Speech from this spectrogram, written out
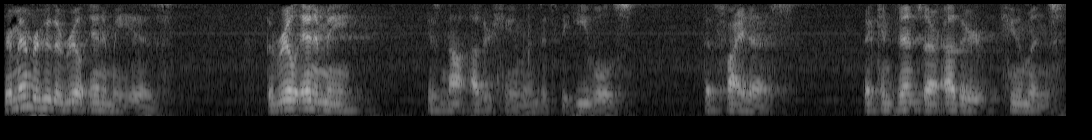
Remember who the real enemy is. The real enemy is not other humans, it's the evils that fight us, that convince our other humans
